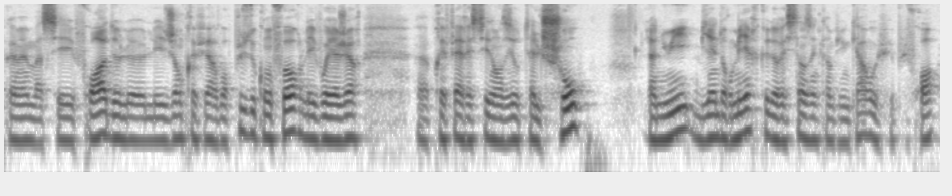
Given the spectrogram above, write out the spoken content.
quand même assez froide. les gens préfèrent avoir plus de confort. Les voyageurs euh, préfèrent rester dans des hôtels chauds la nuit, bien dormir, que de rester dans un camping-car où il fait plus froid,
